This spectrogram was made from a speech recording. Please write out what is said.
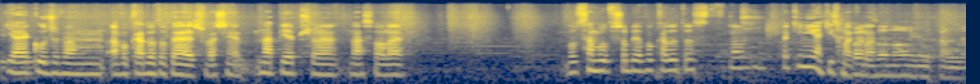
Ja jak używam awokado, to też właśnie na pieprze, na sole. Bo samo w sobie awokado to jest no, taki nijaki smak ma. Bardzo no, neutralne.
